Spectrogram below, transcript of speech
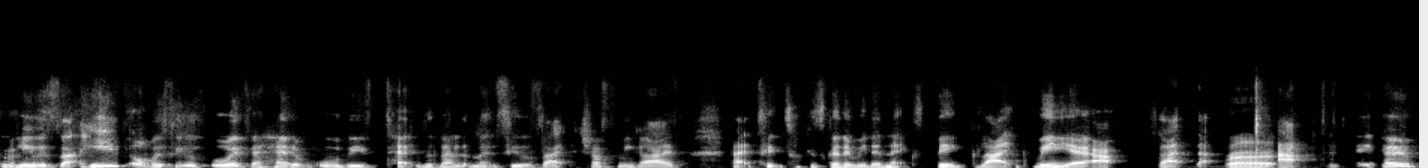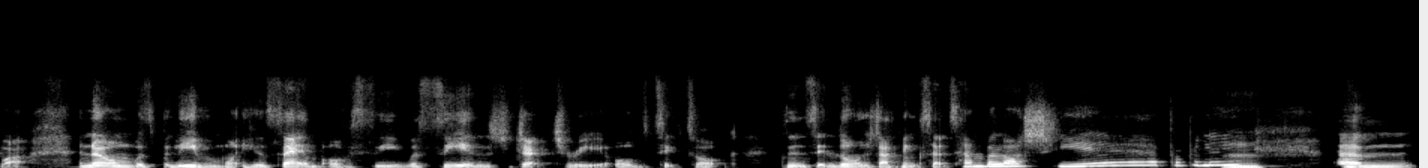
and he was like, he obviously was always ahead of all these tech developments. He was like, trust me, guys, that TikTok is going to be the next big like video app that, that right. app to take over. And no one was believing what he was saying, but obviously we're seeing the trajectory of TikTok since it launched, I think September last year, probably. Mm. Um,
